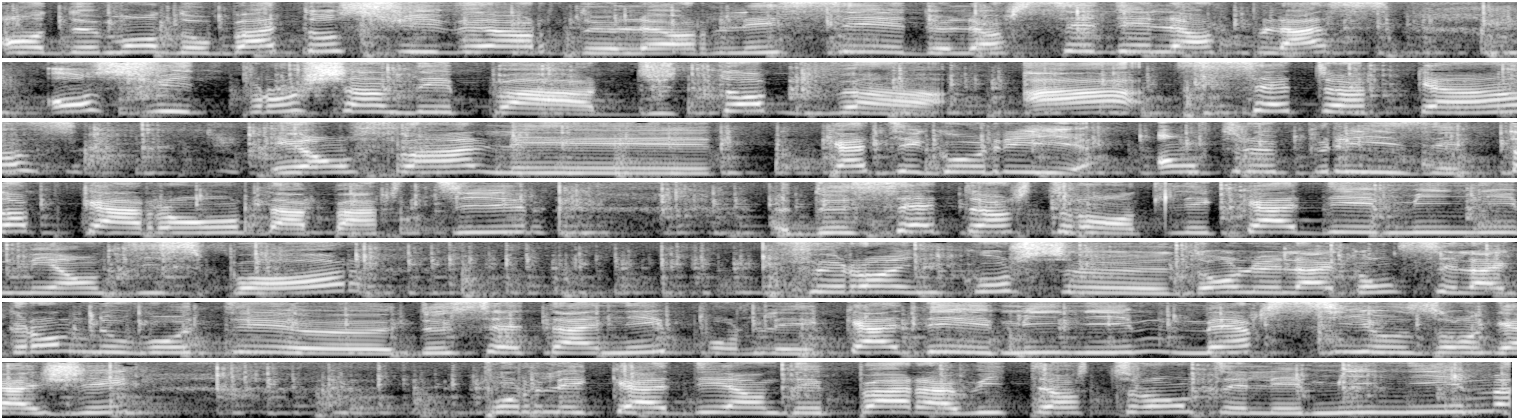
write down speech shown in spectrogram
On demande aux bateaux suiveurs de leur laisser et de leur céder leur place. Ensuite, prochain départ du top 20 à 7h15. Et enfin, les catégories entreprises et top 40 à partir de 7h30. Les cadets minimes et handisport feront une course dans le lagon. C'est la grande nouveauté euh, de cette année pour les cadets minimes. Merci aux engagés. Pour les cadets, un départ à 8h30 et les minimes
